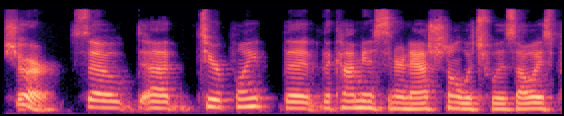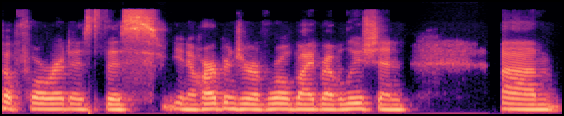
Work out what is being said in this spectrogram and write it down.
Sure. So, uh, to your point, the the Communist International, which was always put forward as this, you know, harbinger of worldwide revolution, um,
